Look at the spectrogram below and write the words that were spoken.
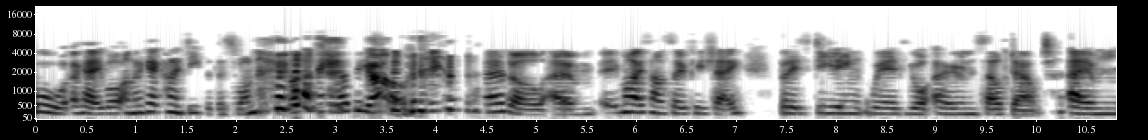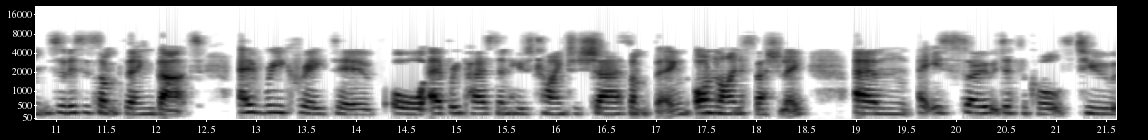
Oh, okay. Well, I'm going to get kind of deep with this one. okay, let's go. hurdle. Um, it might sound so cliche, but it's dealing with your own self doubt. Um, so this is something that every creative or every person who's trying to share something online, especially, um, it is so difficult to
